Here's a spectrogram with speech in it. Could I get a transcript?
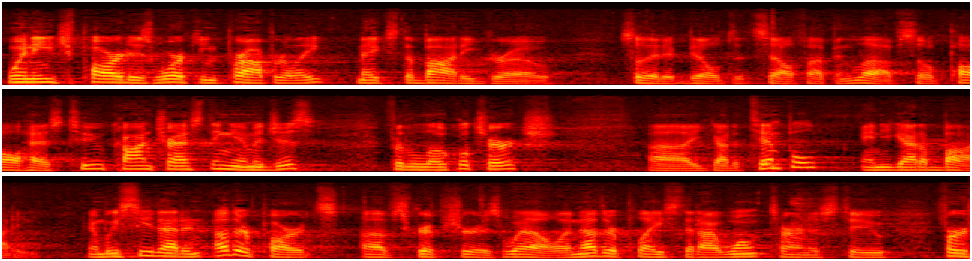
when each part is working properly, makes the body grow so that it builds itself up in love. So, Paul has two contrasting images for the local church. Uh, you got a temple and you got a body. And we see that in other parts of Scripture as well. Another place that I won't turn us to, 1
